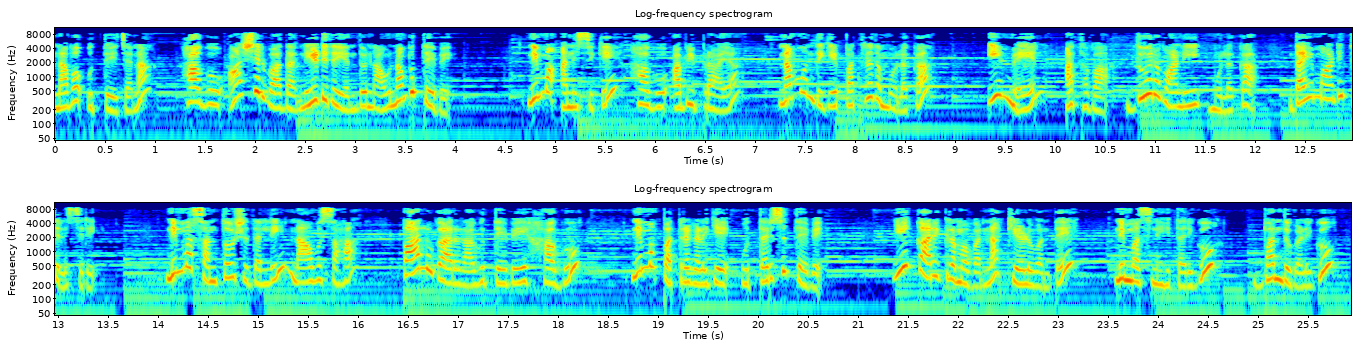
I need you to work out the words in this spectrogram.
ನವ ಉತ್ತೇಜನ ಹಾಗೂ ಆಶೀರ್ವಾದ ನೀಡಿದೆ ಎಂದು ನಾವು ನಂಬುತ್ತೇವೆ. ನಿಮ್ಮ ಅನಿಸಿಕೆ ಹಾಗೂ ಅಭಿಪ್ರಾಯ ನಮ್ಮೊಂದಿಗೆ ಪತ್ರದ ಮೂಲಕ, ಇಮೇಲ್ ಅಥವಾ ದೂರವಾಣಿ ಮೂಲಕ ದಯಮಾಡಿ ತಿಳಿಸಿರಿ. ನಿಮ್ಮ ಸಂತೋಷದಲ್ಲಿ ನಾವು ಸಹ ಪಾಲುಗಾರರಾಗುತ್ತೇವೆ ಹಾಗೂ ನಿಮ್ಮ ಪತ್ರಗಳಿಗೆ ಉತ್ತರಿಸುತ್ತೇವೆ. ಈ ಕಾರ್ಯಕ್ರಮವನ್ನ ಕೇಳುವಂತೆ ನಿಮ್ಮ ಸ್ನೇಹಿತರಿಗೂ, ಬಂಧುಗಳಿಗೂ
